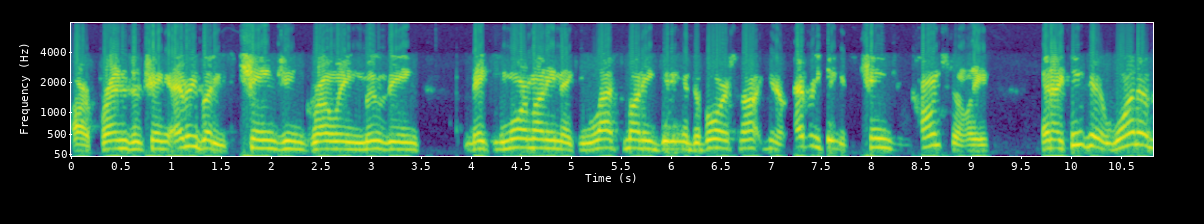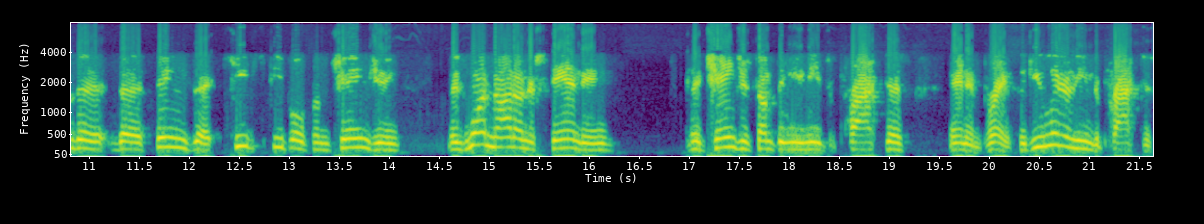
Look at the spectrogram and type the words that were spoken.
our friends are changing, everybody's changing, growing, moving, making more money, making less money, getting a divorce, not, you know, everything is changing constantly. And I think that one of the, the things that keeps people from changing is one, not understanding that change is something you need to practice and embrace. Like you literally need to practice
